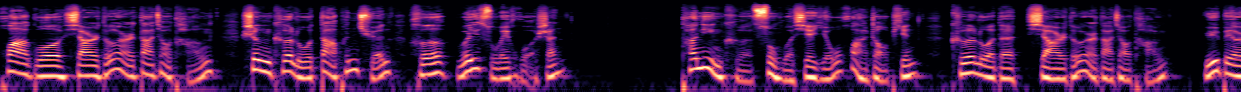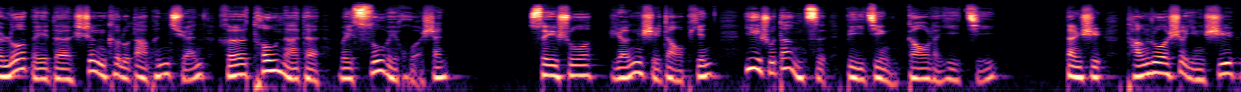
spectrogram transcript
画过夏尔德尔大教堂、圣克鲁大喷泉和维苏威火山？他宁可送我些油画照片：科洛的夏尔德尔大教堂、于贝尔罗北的圣克鲁大喷泉和托纳的维苏威火山。虽说仍是照片，艺术档次毕竟高了一级。但是，倘若摄影师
